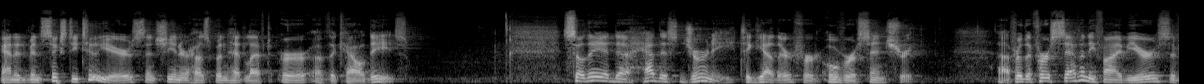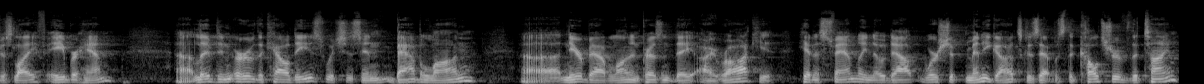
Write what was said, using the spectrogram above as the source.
and it had been 62 years since she and her husband had left Ur of the Chaldees. So they had uh, had this journey together for over a century. Uh, for the first 75 years of his life, Abraham uh, lived in Ur of the Chaldees, which is in Babylon, uh, near Babylon in present day Iraq. He, he, and his family, no doubt, worshiped many gods because that was the culture of the time.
